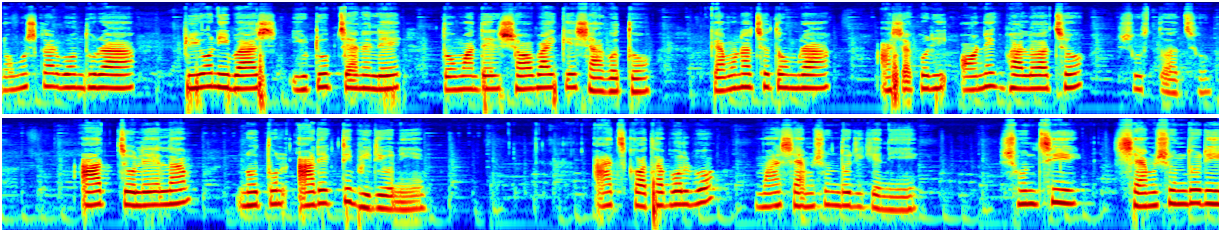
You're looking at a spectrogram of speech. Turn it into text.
নমস্কার বন্ধুরা, প্রিয় নিবাস ইউটিউব চ্যানেলে তোমাদের সবাইকে স্বাগত। কেমন আছো তোমরা? আশা করি অনেক ভালো আছো, সুস্থ আছো। আজ চলে এলাম নতুন আরেকটি ভিডিও নিয়ে। আজ কথা বলব মা শ্যামসুন্দরীকে নিয়ে। শুনছি শ্যামসুন্দরী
